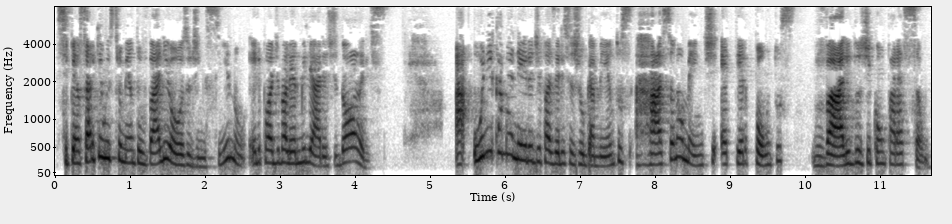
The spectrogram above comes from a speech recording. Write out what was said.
Se pensar que é um instrumento valioso de ensino, ele pode valer milhares de dólares. A única maneira de fazer esses julgamentos racionalmente é ter pontos válidos de comparação.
